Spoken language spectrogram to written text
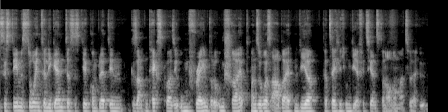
dieses System ist so intelligent, dass es dir komplett den gesamten Text quasi umframed oder umschreibt. An sowas arbeiten wir tatsächlich, um die Effizienz dann auch nochmal zu erhöhen.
